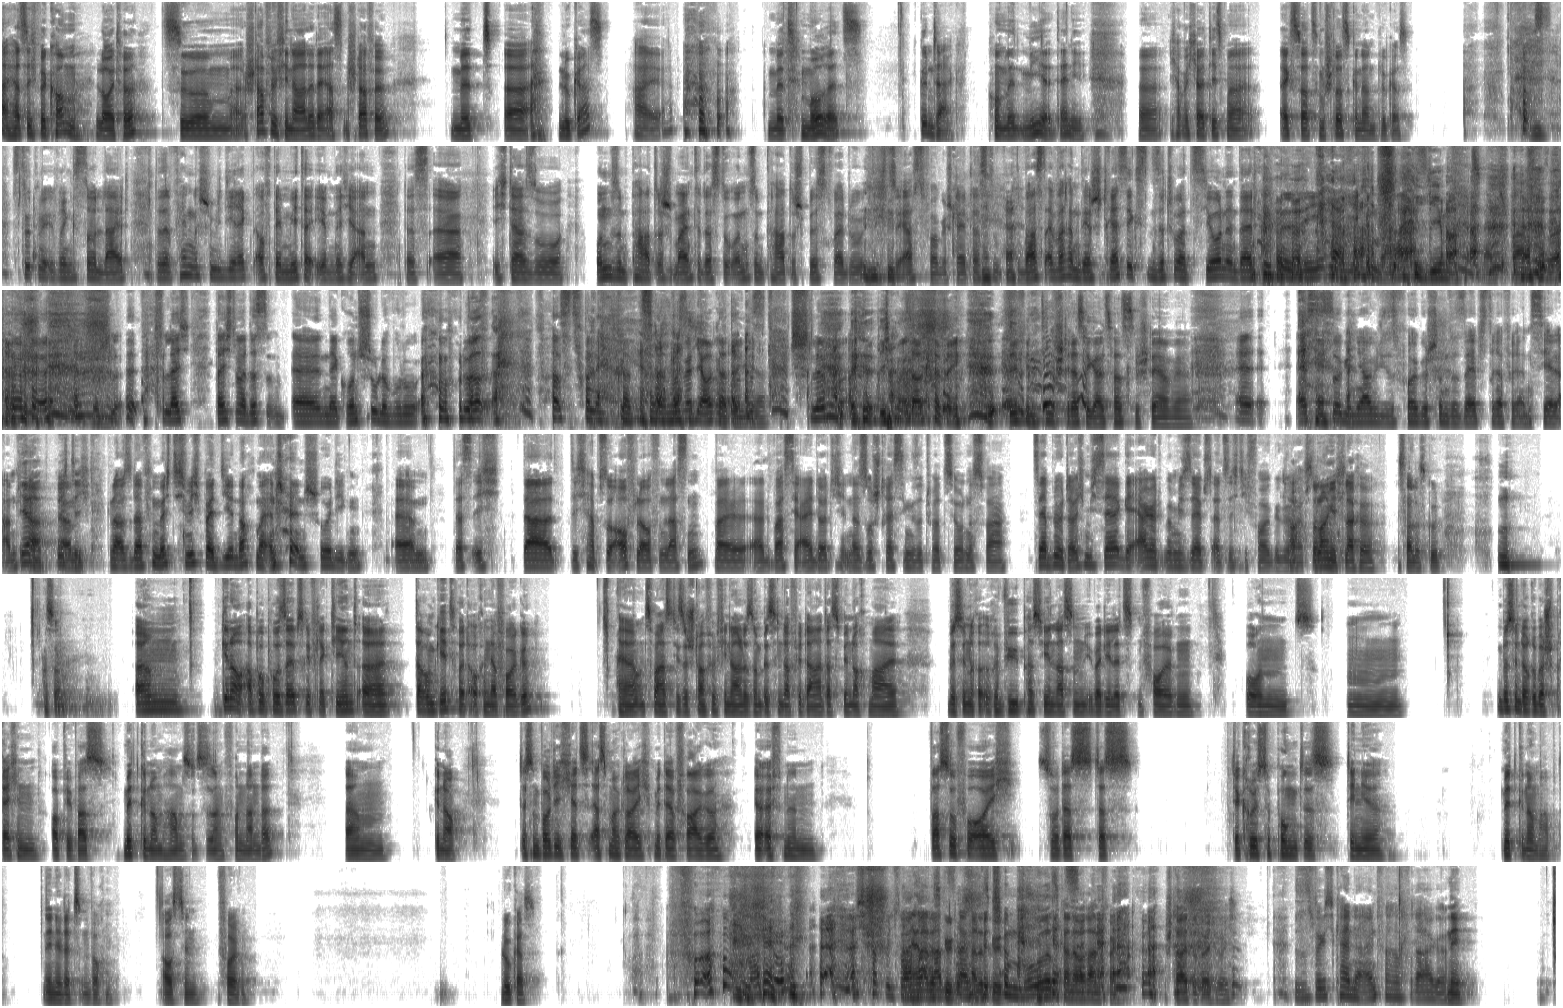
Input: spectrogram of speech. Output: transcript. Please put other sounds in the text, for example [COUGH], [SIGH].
Ja, herzlich willkommen, Leute, zum Staffelfinale der ersten Staffel mit äh, [LAUGHS] Lukas. Hi. [LAUGHS] mit Moritz. Guten Tag. Und mit mir, Danny. Äh, ich habe mich heute diesmal extra zum Schluss genannt, Lukas. Es tut mir übrigens so leid. Da fängt wir schon direkt auf der Metaebene hier an, dass äh, ich da so unsympathisch meinte, dass du unsympathisch bist, weil du dich [LAUGHS] zuerst vorgestellt hast. Du, du, warst einfach in der stressigsten Situation in deinem [LAUGHS] Leben jemals. [LAUGHS] jemals. Nein, Spaß. Also, vielleicht, vielleicht war das äh, in der Grundschule, wo du, wo du fast von den Da muss ich auch gerade denken. Ja. Schlimm. ich muss auch gerade denken. Definitiv stressiger als fast zu sterben, ja. Äh, es ist so [LAUGHS] genial, wie diese Folge schon so selbstreferenziell anfängt. Ja, richtig. Ähm, genau, also dafür möchte ich mich bei dir nochmal [LAUGHS] entschuldigen. Ähm, dass ich da dich hab so auflaufen lassen, weil äh, du warst ja eindeutig in einer so stressigen Situation. Das war sehr blöd. Da habe ich mich sehr geärgert über mich selbst, als ich die Folge gehört habe. Solange ich lache, ist alles gut. Hm. Achso. Ähm, genau, apropos selbstreflektierend, äh, darum geht's heute auch in der Folge. Äh, und zwar ist diese Staffelfinale so ein bisschen dafür da, dass wir nochmal bisschen Revue passieren lassen über die letzten Folgen und mh, mm, ein bisschen darüber sprechen, ob wir was mitgenommen haben sozusagen voneinander. Ähm, genau. Deswegen wollte ich jetzt erstmal gleich mit der Frage eröffnen, was so für euch so dass das der größte Punkt ist, den ihr mitgenommen habt in den letzten Wochen aus den Folgen. Lukas. Oh, ich hab mich Nein, alles gut, alles gut. Moritz kann auch anfangen. Streitet euch ruhig. Das ist wirklich keine einfache Frage. Nee.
